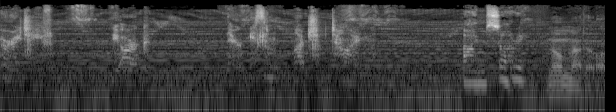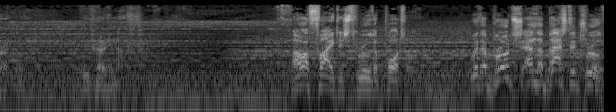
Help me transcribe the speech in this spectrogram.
Hurry, Chief. The Ark. There isn't much time. I'm sorry. No matter, Oracle. We've heard enough. Our fight is through the portal. With the brutes and the bastard truth.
